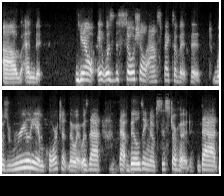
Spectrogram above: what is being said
Um, and you know, it was the social aspect of it that was really important though. It was that that building of sisterhood that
